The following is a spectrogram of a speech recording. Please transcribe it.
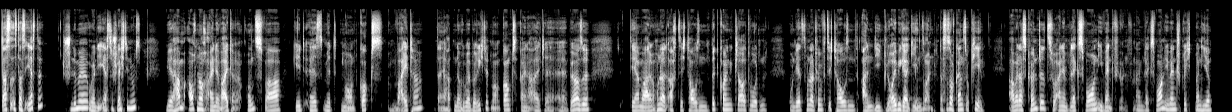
Das ist das erste schlimme oder die erste schlechte News. Wir haben auch noch eine weitere und zwar geht es mit Mt. Gox weiter. Da hatten darüber berichtet, Mt. Gox, eine alte äh, Börse, der mal 180.000 Bitcoin geklaut wurden und jetzt 150.000 an die Gläubiger gehen sollen. Das ist auch ganz okay. Aber das könnte zu einem Black Swan-Event führen. Von einem Black Swan-Event spricht man hier,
